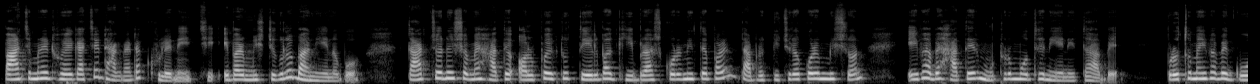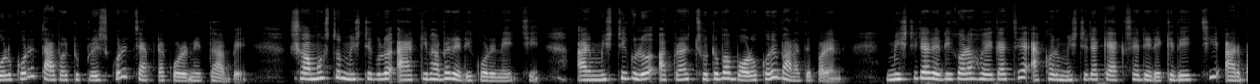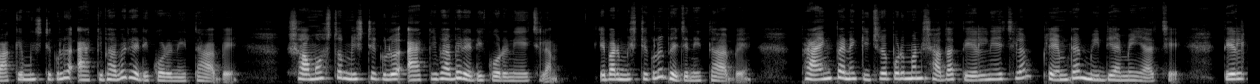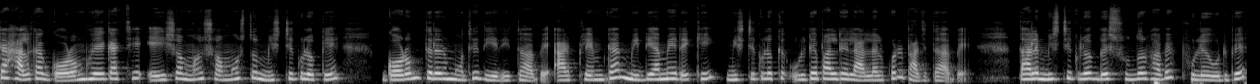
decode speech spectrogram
পাঁচ মিনিট হয়ে গেছে, ঢাকনাটা খুলে নিচ্ছি। এবার মিষ্টিগুলো বানিয়ে নেব। তার জন্য সময় হাতে অল্প একটু তেল বা ঘি ব্রাশ করে নিতে পারেন, তারপর কিছুটা করে মিশ্রণ এইভাবে হাতের মুঠোর মধ্যে নিয়ে নিতে হবে। প্রথমে এইভাবে গোল করে তারপর একটু প্রেস করে চ্যাপটা করে নিতে হবে। সমস্ত মিষ্টিগুলো একইভাবে রেডি করে নিচ্ছি। আর মিষ্টিগুলো আপনারা ছোটো বা বড় করে বানাতে পারেন। মিষ্টিটা রেডি করা হয়ে গেছে, এখন মিষ্টিটাকে এক সাইডে রেখে দিচ্ছি আর বাকি মিষ্টিগুলো একইভাবে রেডি করে নিতে হবে। সমস্ত মিষ্টিগুলো একইভাবে রেডি করে নিয়েছিলাম। এবার মিষ্টিগুলো ভেজে নিতে হবে। ফ্রাইং প্যানে কিছুটা পরিমাণ সাদা তেল নিয়েছিলাম, ফ্লেমটা মিডিয়ামেই আছে। তেলটা হালকা গরম হয়ে গেছে, এই সময় সমস্ত মিষ্টিগুলোকে গরম তেলের মধ্যে দিয়ে দিতে হবে আর ফ্লেমটা মিডিয়ামে রেখেই মিষ্টিগুলোকে উল্টে পাল্টে লাল লাল করে ভাজতে হবে। তাহলে মিষ্টিগুলো বেশ সুন্দরভাবে ফুলে উঠবে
